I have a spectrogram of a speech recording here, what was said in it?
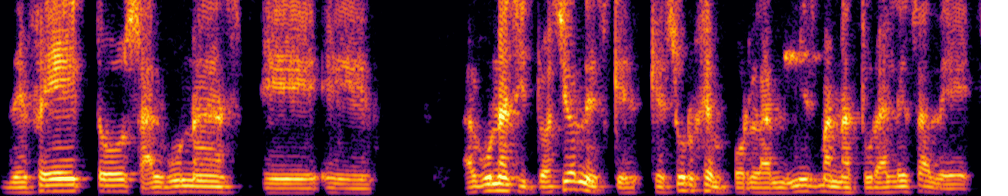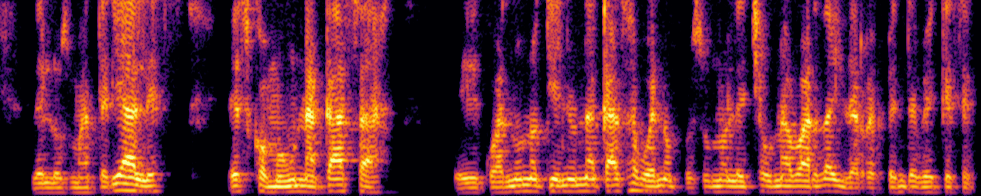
defectos, algunas, eh, algunas situaciones que, surgen por la misma naturaleza de, de los materiales. Es como una casa eh, cuando uno tiene una casa, bueno, pues uno le echa una barda y de repente ve que se,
